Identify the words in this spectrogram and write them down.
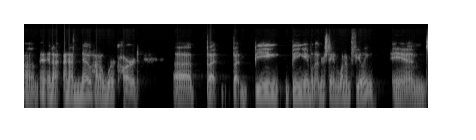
Um, and, and, I, and I know how to work hard. Uh, but, but being, being able to understand what I'm feeling and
